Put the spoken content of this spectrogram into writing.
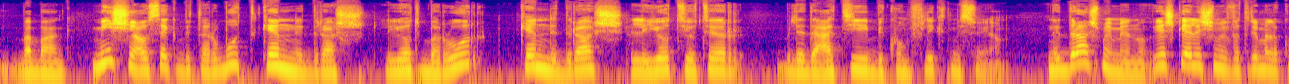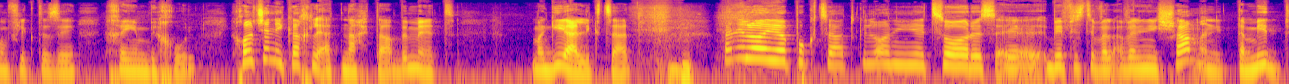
בבנק. מי שעוסק בתרבות כן נדרש להיות ברור, כן נדרש להיות יותר, לדעתי, בקונפליקט מסוים. נדרש ממנו. יש כאלה שמוותרים על הקונפליקט הזה, חיים בחו"ל. יכול להיות שאני אקח לאתנחתא, באמת, מגיע לי קצת, ואני לא אהיה פה קצת, כאילו אני אצור אה, בפסטיבל, אבל אני שם, אני תמיד,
